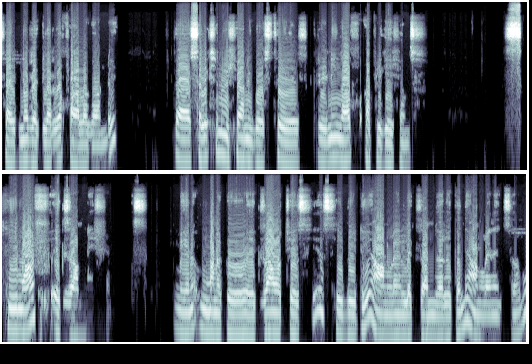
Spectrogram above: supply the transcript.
సైట్ను రెగ్యులర్గా ఫాలో అవ్వండి. సెలక్షన్ విషయానికి వస్తే screening of applications scheme of examination మనకు ఎగ్జామ్ వచ్చేసి సిబిటి ఆన్లైన్లో ఎగ్జామ్ జరుగుతుంది ఆన్లైన్ ఎగ్జామ్.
